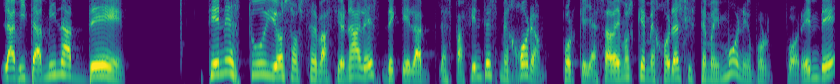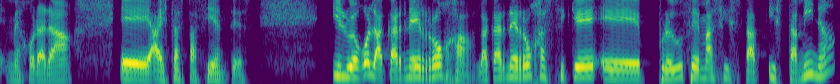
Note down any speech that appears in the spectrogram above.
La vitamina D tiene estudios observacionales de que las pacientes mejoran, porque ya sabemos que mejora el sistema inmune, por, por ende mejorará a estas pacientes. Y luego la carne roja. La carne roja sí que eh, produce más histamina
